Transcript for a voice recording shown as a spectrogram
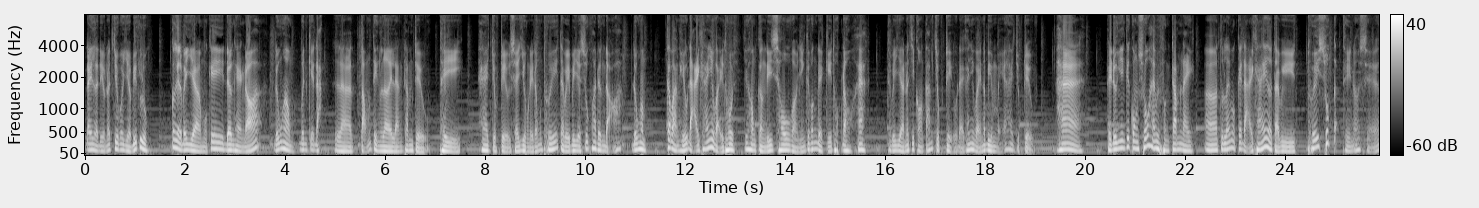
Đây là điều nó chưa bao giờ biết luôn. Có nghĩa là bây giờ một cái đơn hàng đó đúng không? Bên kia đặt là tổng tiền lời là trăm triệu thì 20 triệu sẽ dùng để đóng thuế tại vì bây giờ xuất hóa đơn đỏ đúng không? Các bạn hiểu đại khái như vậy thôi chứ không cần đi sâu vào những cái vấn đề kỹ thuật đâu ha. Thì bây giờ nó chỉ còn 80 triệu đại khái như vậy nó bị mẻ 20 triệu. Ha thì đương nhiên cái con số 20% này à, tôi lấy một cái đại khái rồi tại vì thuế suất thì nó sẽ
